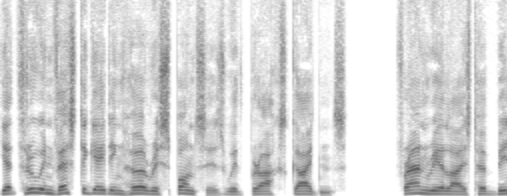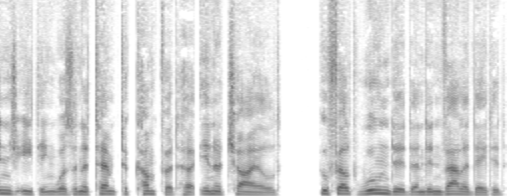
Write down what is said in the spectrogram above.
Yet through investigating her responses with Brach's guidance, Fran realized her binge eating was an attempt to comfort her inner child who felt wounded and invalidated.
